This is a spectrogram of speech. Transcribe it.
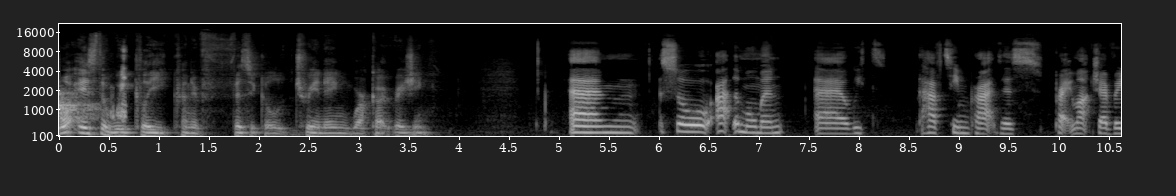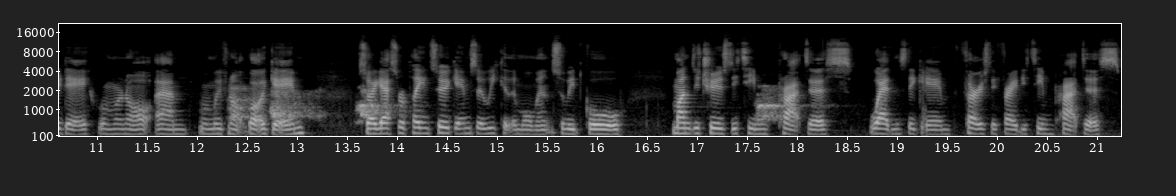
what is the weekly kind of physical training workout regime? Um. So at the moment, uh, we have team practice pretty much every day when we're not um, when we've not got a game. So I guess we're playing two games a week at the moment. So we'd go Monday, Tuesday team practice, Wednesday game, Thursday, Friday team practice,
